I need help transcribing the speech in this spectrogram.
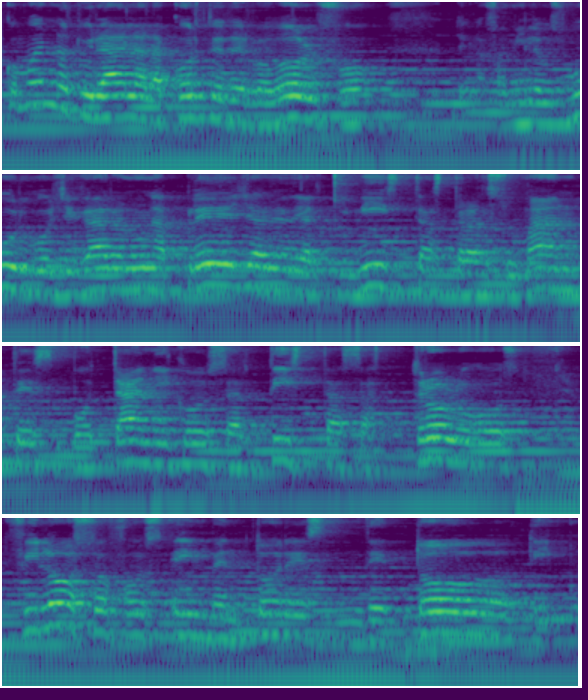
Como es natural a la corte de Rodolfo, de la familia Habsburgo, llegaron una playa de alquimistas, transhumantes, botánicos, artistas, astrólogos, filósofos e inventores de todo tipo.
